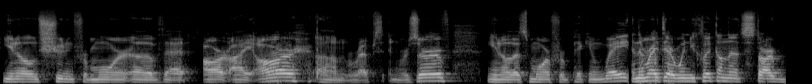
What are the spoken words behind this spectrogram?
You know, shooting for more of that RIR, um, reps in reserve. You know, that's more for picking weight. And then right there, when you click on that start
